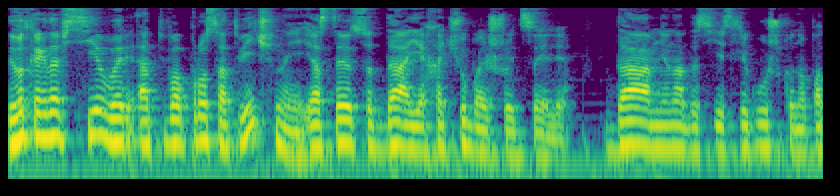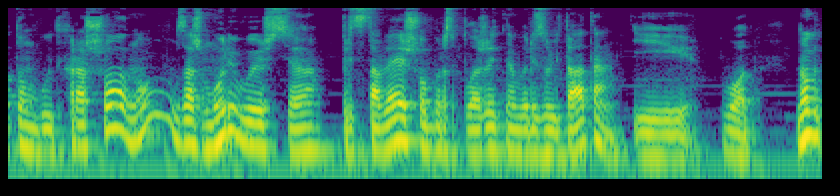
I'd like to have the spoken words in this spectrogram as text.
И вот когда все вопросы отвечены, и остается «да, я хочу большой цели», «да, мне надо съесть лягушку, но потом будет хорошо», ну, зажмуриваешься, представляешь образ положительного результата, и вот. Но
